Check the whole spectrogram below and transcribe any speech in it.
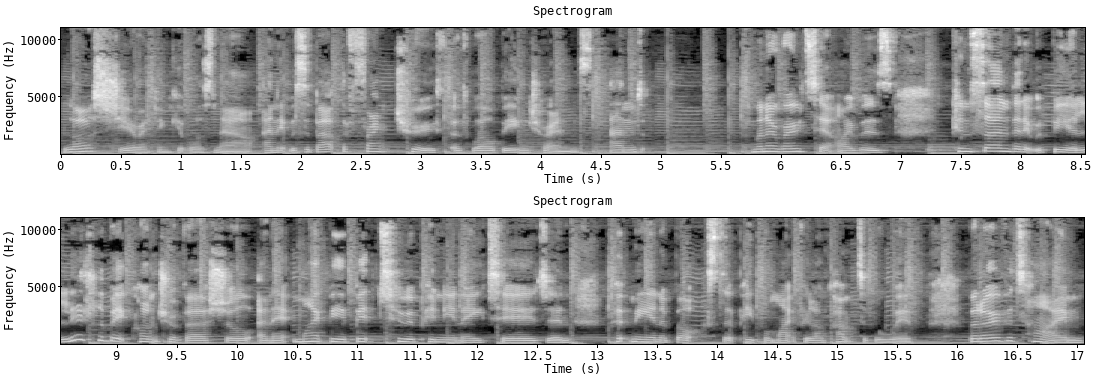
last year, I think it was now, and it was about the frank truth of well-being trends. And when I wrote it, I was concerned that it would be a little bit controversial and it might be a bit too opinionated and put me in a box that people might feel uncomfortable with. But over time,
